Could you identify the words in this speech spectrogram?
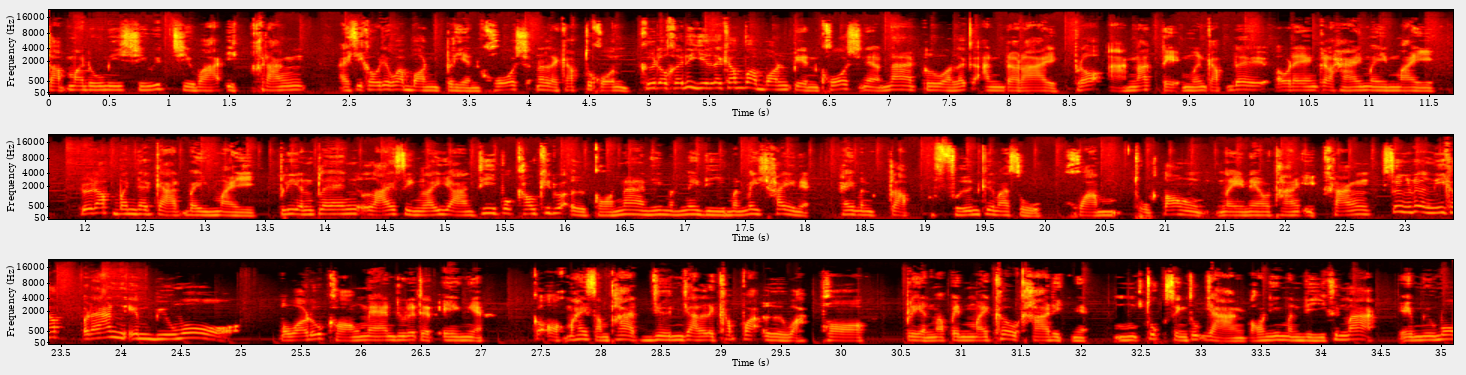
กลับมาดูมีชีวิตชีวาอีกครั้ง อ้ที่เขาเรียกว่าบอลเปลี่ยนโค้ชนั่นแหละครับทุกคน คือเราเคยได้ยินเลยครับว่าบอลเปลี่ยนโค้ชเนี่ยน่ากลัวและก็อันตราย เพราะอ่านักเตะเหมือนกับได้เอาแรงกระหายใหม่ๆได้รับบรรยากาศใหม่ๆ เปลี่ยนแปลงหลายสิ่งหลายอย่างที่พวกเขาคิดว่าเออก่อนหน้านี้มันไม่ดีมันไม่ใช่เนี่ยให้มันกลับฟื้นขึ้นมาสู่ความถูกต้องในแนวทางอีกครั้ง ซึ่งเรื่องนี้ครับแรนเอ็มบิวโมตัวรุกของแมนยูไนเต็ดเองเนี่ย ก็ออกมาให้สัมภาษณ์ยืนยันเลยครับว่าเออว่ะพอ ปลี่ยนมาเป็นไมเคิลคาริกเนี่ยทุกสิ่งทุกอย่างตอนนี้มันดีขึ้นมาก เอมิโม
